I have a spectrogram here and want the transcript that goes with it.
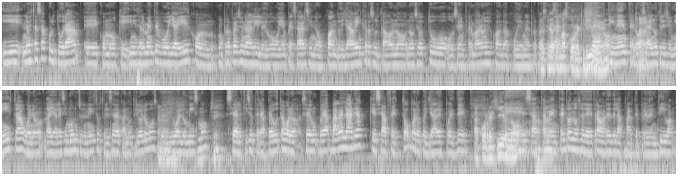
Y no está esa cultura eh, como que inicialmente voy a ir con un profesional y luego voy a empezar, sino cuando ya ven que el resultado no, no se obtuvo o se enfermaron es cuando acuden al profesional. Hay que más correctivo, pertinente, ¿no? O sea, el nutricionista, bueno, allá le decimos nutricionista, ustedes dicen acá nutriólogos, pero es igual lo mismo. Sea el fisioterapeuta, bueno, se, van al área que se afectó, pero pues ya después de... A corregir, ¿no? Exactamente, entonces se debe trabajar desde la parte preventiva.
